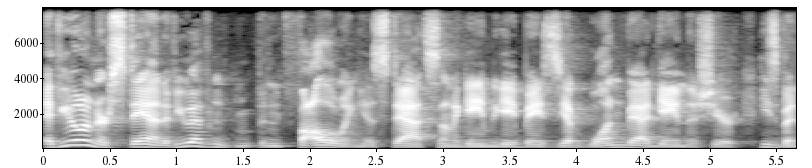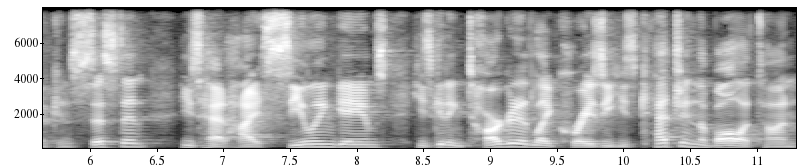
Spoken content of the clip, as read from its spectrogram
If you don't understand, if you haven't been following his stats on a game to game basis, he had one bad game this year. He's been consistent. He's had high ceiling games. He's getting targeted like crazy. He's catching the ball a ton.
